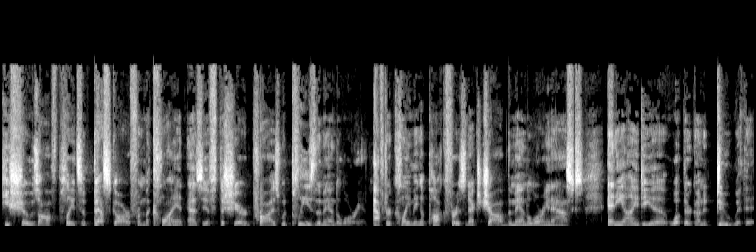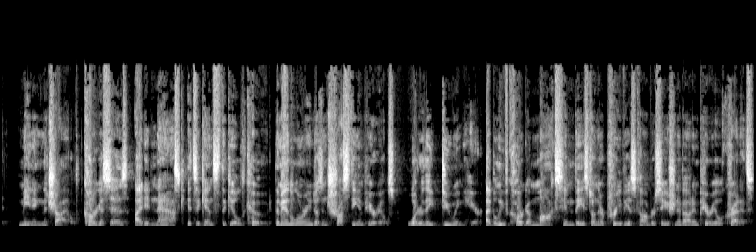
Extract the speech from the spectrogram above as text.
He shows off plates of Beskar from the client as if the shared prize would please the Mandalorian. After claiming a puck for his next job, the Mandalorian asks, Any idea what they're going to do with it? Meaning the child. Karga says, I didn't ask, it's against the guild code. The Mandalorian doesn't trust the Imperials. What are they doing here? I believe Karga mocks him based on their previous conversation about Imperial credits.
